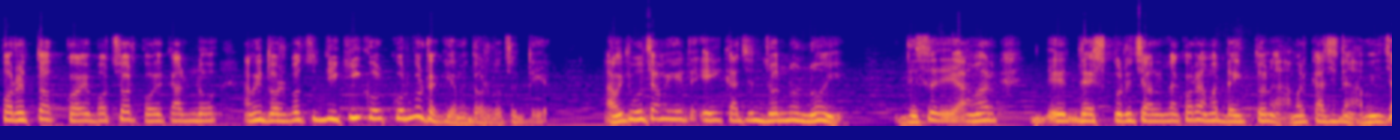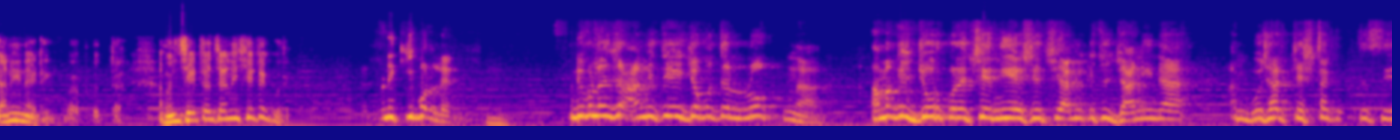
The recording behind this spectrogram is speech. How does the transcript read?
পরে তো কয় বছর কয় কাণ্ড আমি দশ বছর দিয়ে কি কর- করবোটা কি আমি দশ বছর দিয়ে? আমি তো বলছি আমি এই কাজের জন্য নই। দেশে আমার দেশ পরিচালনা করা আমার দায়িত্ব না আমার কাজ না আমি জানি না এটা কীভাবে করতে আমি যেটা জানি সেটা করি। উনি কি বললেন? উনি বললেন যে আমি তো এই জগতের লোক না আমাকে জোর করেছে নিয়ে এসেছি আমি কিছু জানি না আমি বোঝার চেষ্টা করতেছি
